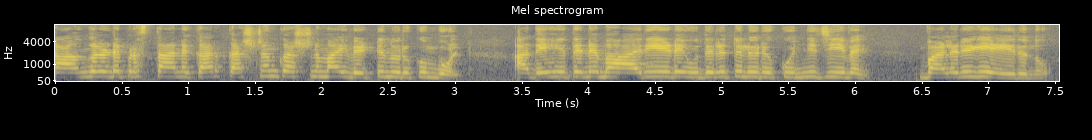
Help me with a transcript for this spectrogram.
താങ്കളുടെ പ്രസ്ഥാനക്കാർ കഷ്ണം കഷ്ണമായി വെട്ടിനുറുക്കുമ്പോൾ അദ്ദേഹത്തിന്റെ ഭാര്യയുടെ ഉദരത്തിലൊരു കുഞ്ഞു ജീവൻ വളരുകയായിരുന്നു.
